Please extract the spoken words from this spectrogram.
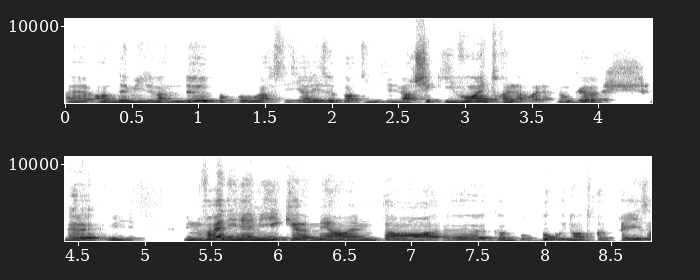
en 2022 pour pouvoir saisir les opportunités de marché qui vont être là. Voilà. Donc, une, une vraie dynamique, mais en même temps, euh, comme pour beaucoup d'entreprises,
